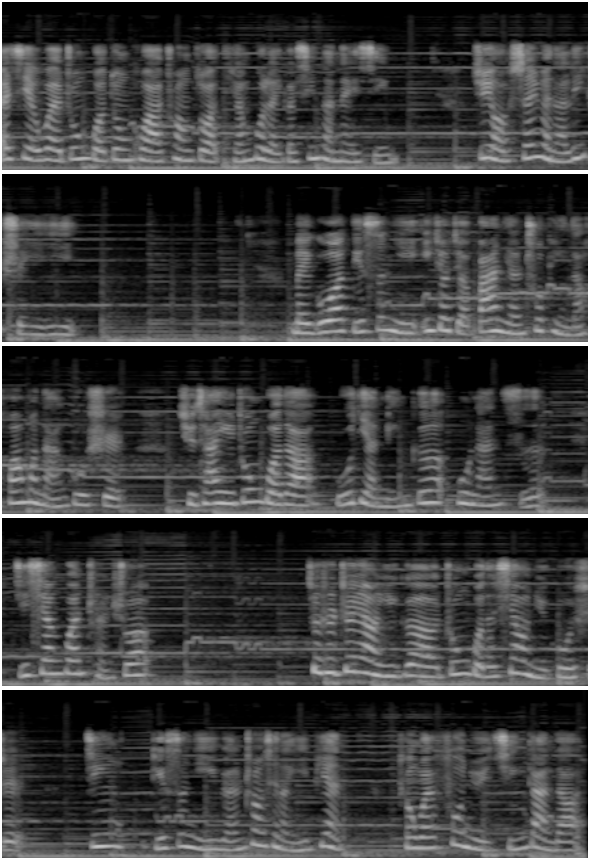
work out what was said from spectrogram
而且为中国动画创作填补了一个新的类型，具有深远的历史意义。美国迪士尼1998年出品的《花木兰》故事，取材于中国的古典民歌《木兰辞》及相关传说。就是这样一个中国的少女故事，经迪士尼原创性的一变，成为父女情感的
